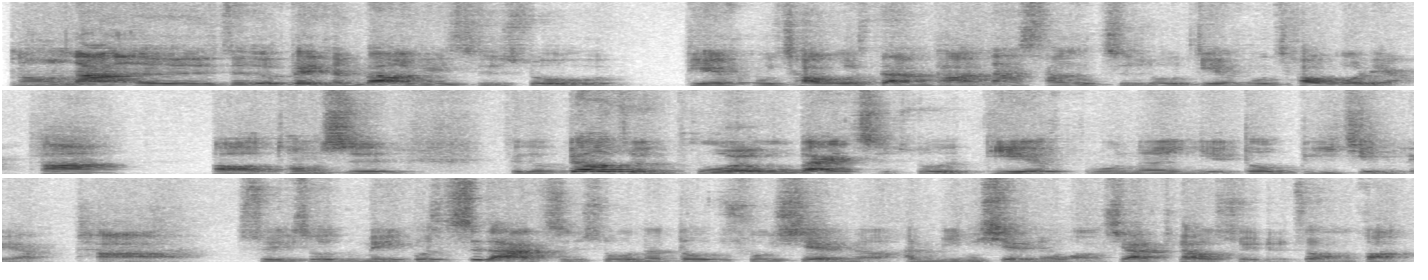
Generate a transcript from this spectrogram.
然后那呃这个费城半导体指数。跌幅超过三趴，纳斯达克指数跌幅超过两趴，哦，同时这个标准普尔五百指数的跌幅呢，也都逼近两趴，所以说美国四大指数呢都出现了很明显的往下跳水的状况，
